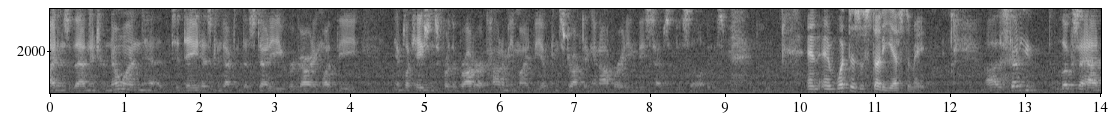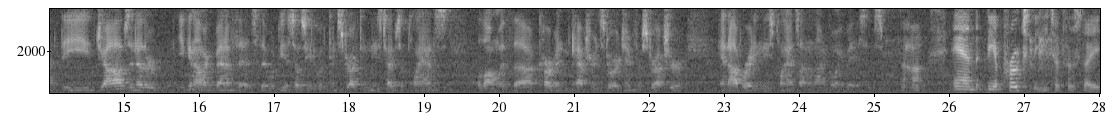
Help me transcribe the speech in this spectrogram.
items of that nature. No one to date has conducted a study regarding what the implications for the broader economy might be of constructing and operating these types of facilities. And, and what does the study estimate? Uh, the study looks at the jobs and other economic benefits that would be associated with constructing these types of plants, along with uh, carbon capture and storage infrastructure, and operating these plants on an ongoing basis. Uh-huh. And the approach that you took for the study,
